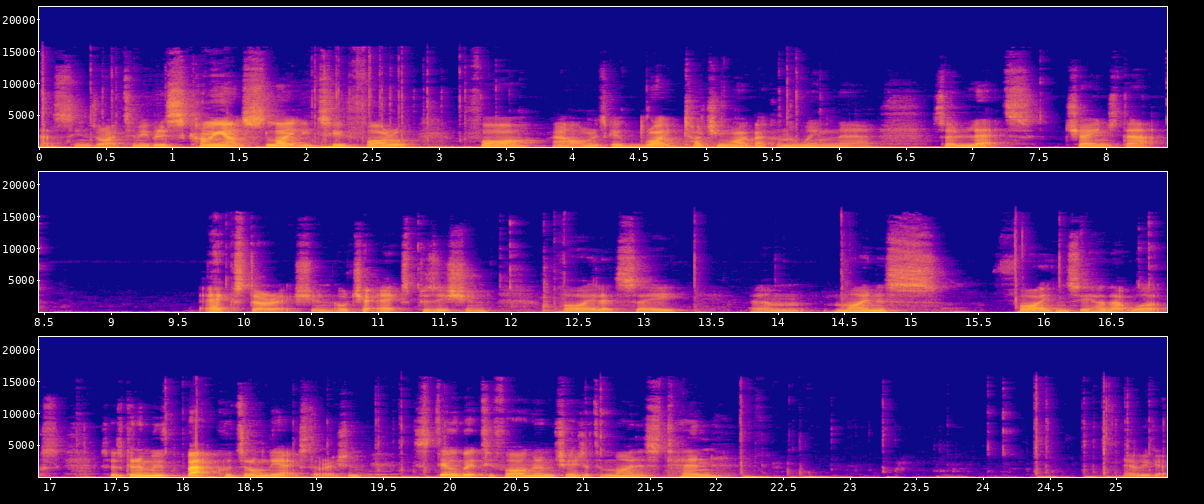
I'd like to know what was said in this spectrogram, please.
that seems right to me, but it's coming out slightly too far far out. To go right, touching right back on the wing there. So let's change that x direction or check x position by let's say um, minus 5 and see how that works. So it's going to move backwards along the x direction. Still a bit too far, I'm going to change that to minus 10. There we go.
